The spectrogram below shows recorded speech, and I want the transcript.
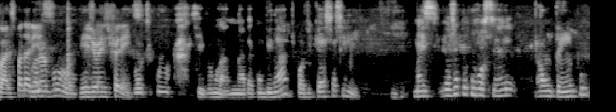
várias padarias, vou, regiões diferentes. vou te colocar aqui, vamos lá, nada combinado, podcast é assim mesmo. Mas eu já estou com você há um tempo,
